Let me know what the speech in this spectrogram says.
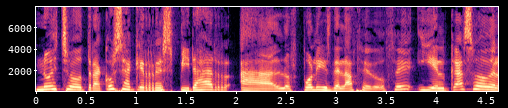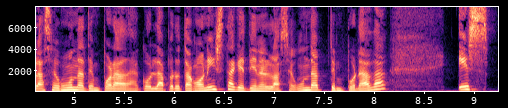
no he hecho otra cosa que respirar a los polis del AC-12 y el caso de la segunda temporada, con la protagonista que tiene la segunda temporada, es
